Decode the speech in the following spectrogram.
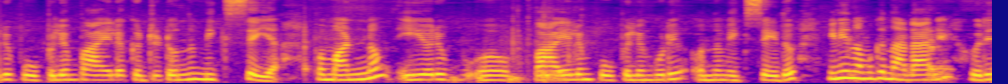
ഒരു പൂപ്പലും പായലൊക്കെ ഇട്ടിട്ട് ഒന്ന് മിക്സ് ചെയ്യുക. അപ്പൊ മണ്ണും ഈ ഒരു പായലും പൂപ്പലും കൂടി ഒന്ന് മിക്സ് ചെയ്തു. ഇനി നമുക്ക് നടാൻ ഒരു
